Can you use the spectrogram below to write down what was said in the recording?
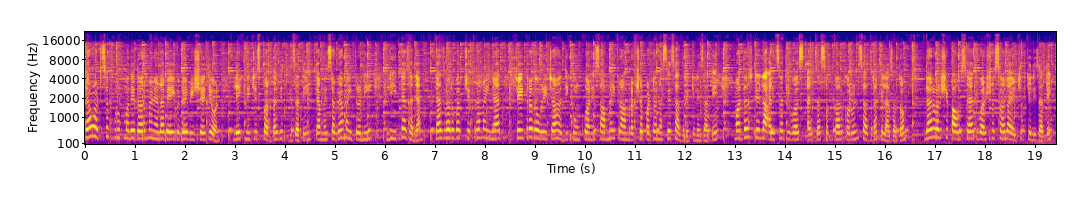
या व्हॉट्सअप ग्रुपमध्ये दर महिन्याला वेगवेगळे विषय देऊन लेखणीची स्पर्धा घेतली जाते. त्यामुळे सगळ्या मैत्रिणी लिहित्या झाल्या. त्याचबरोबर चैत्र महिन्यात चैत्र गौरीच्या हदी कुंकू आणि सामूहिक रामरक्षा पठण असे साजरे केले जाते. मदर्स डेला आईचा दिवस आईचा सत्कार करून साजरा केला जातो. दरवर्षी पावसाळ्यात वर्ष सहल आयोजित केली जाते.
